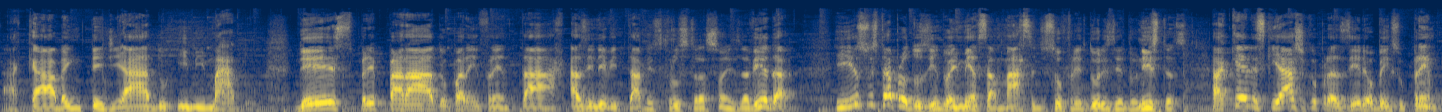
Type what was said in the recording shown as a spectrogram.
acaba entediado e mimado, despreparado para enfrentar as inevitáveis frustrações da vida. E isso está produzindo uma imensa massa de sofredores hedonistas, aqueles que acham que o prazer é o bem supremo.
